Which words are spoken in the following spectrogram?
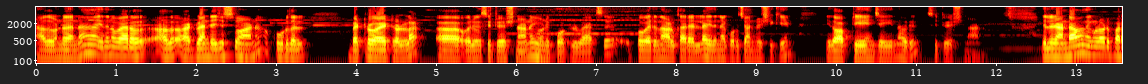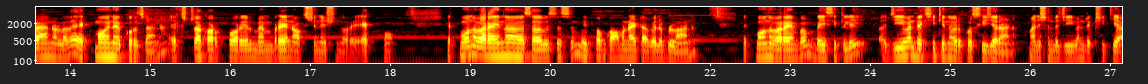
അതുകൊണ്ട് തന്നെ ഇതിന് വേറെ അത് അഡ്വാന്റേജസും ആണ് കൂടുതൽ ബെറ്ററുമായിട്ടുള്ള ഒരു സിറ്റുവേഷനാണ് യൂണിപോർട്ടൽ വാറ്റ്സ് ഇപ്പോൾ വരുന്ന ആൾക്കാരെല്ലാം ഇതിനെക്കുറിച്ച് അന്വേഷിക്കുകയും ഇത് ഓപ്റ്റ് ചെയ്യുകയും ചെയ്യുന്ന ഒരു സിറ്റുവേഷനാണ് ഇതിൽ രണ്ടാമത് നിങ്ങളോട് പറയാനുള്ളത് എക്മോനെ കുറിച്ചാണ്. എക്സ്ട്രാ കോർപ്പോറിയൽ മെംബ്രെയിൻ ഓക്സിജനേഷൻ എന്ന് പറയും എക്മോ എക്മോ എന്ന് പറയുന്ന സർവീസസും ഇപ്പം കോമൺ ആയിട്ട് അവൈലബിൾ ആണ്. എക്മോ എന്ന് പറയുമ്പം ബേസിക്കലി ജീവൻ രക്ഷിക്കുന്ന ഒരു പ്രൊസീജിയറാണ് മനുഷ്യന്റെ ജീവൻ രക്ഷിക്കുക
